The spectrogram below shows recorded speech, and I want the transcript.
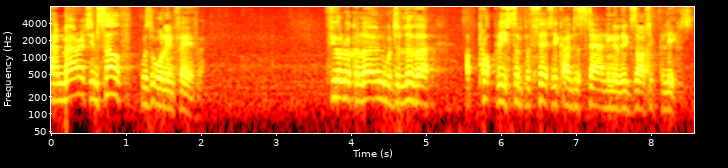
And Marett himself was all in favour. Fieldwork alone would deliver a properly sympathetic understanding of exotic beliefs.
